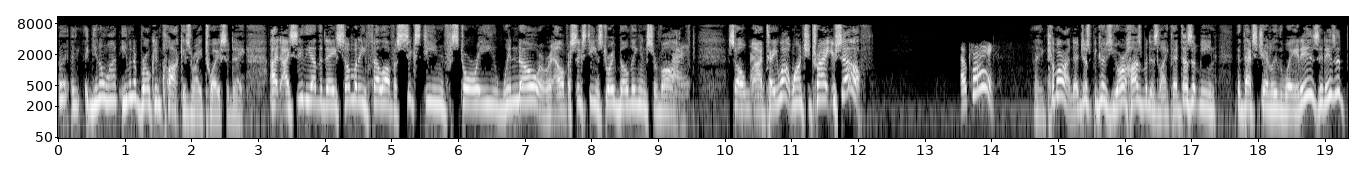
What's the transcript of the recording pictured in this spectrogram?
Uh, You know what? Even a broken clock is right twice a day. I, I see the other day somebody fell off a 16-story window or off a 16-story building and survived. So I tell you what, why don't you try it yourself? Okay. Hey, Come on, just because your husband is like that doesn't mean that that's generally the way it is. It isn't.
